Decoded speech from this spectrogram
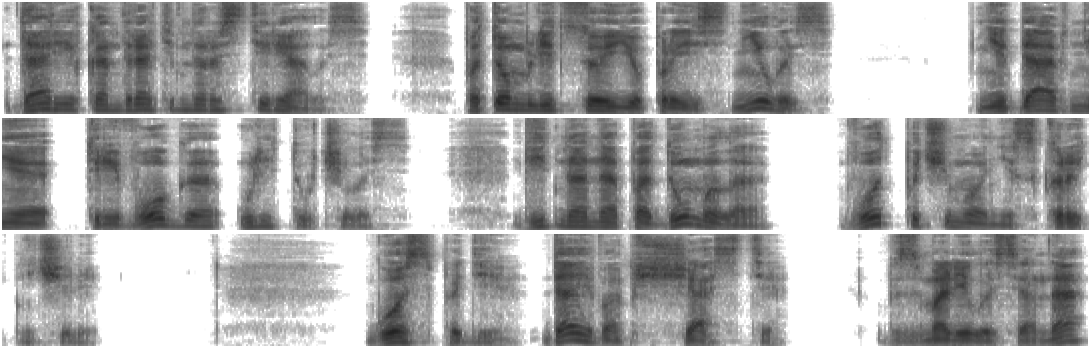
Дарья Кондратьевна растерялась. Потом лицо ее прояснилось, Недавняя тревога улетучилась. Видно, она подумала, вот почему они скрытничали. «Господи, дай вам счастье!» — взмолилась она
